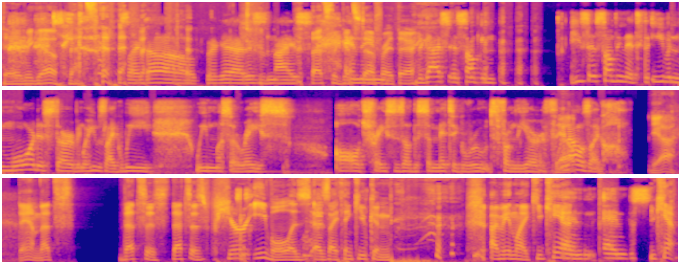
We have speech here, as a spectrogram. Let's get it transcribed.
There we go. It's like, oh, yeah, this is nice. that's the good And stuff right there. The guy says something. he says something that's even more disturbing, where he was like, "We, we must erase all traces of the Semitic roots from the earth." and I was like, oh, Yeah, damn, that's that's as that's as pure evil as as I think you can. I mean, like you can't and and you can't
